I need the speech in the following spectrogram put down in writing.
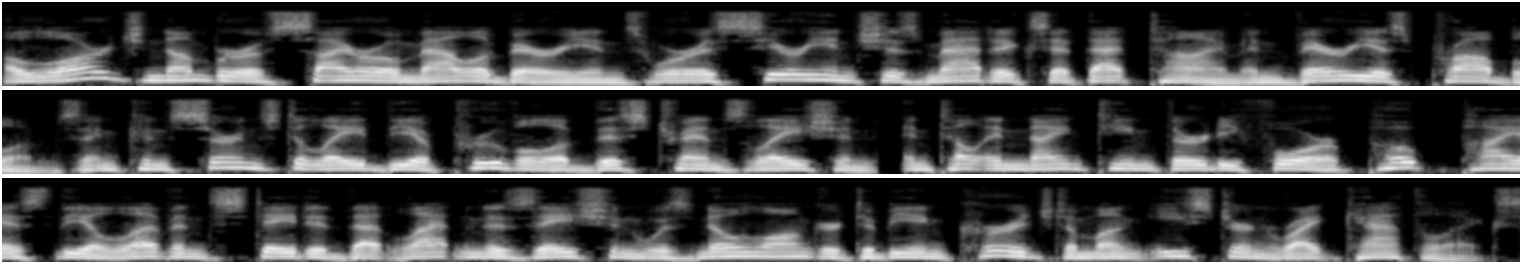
A large number of Syro-Malabarians were Assyrian schismatics at that time and various problems and concerns delayed the approval of this translation, until in 1934 Pope Pius XI stated that Latinization was no longer to be encouraged among Eastern Rite Catholics.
